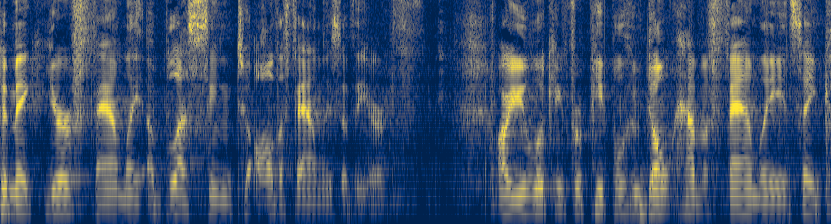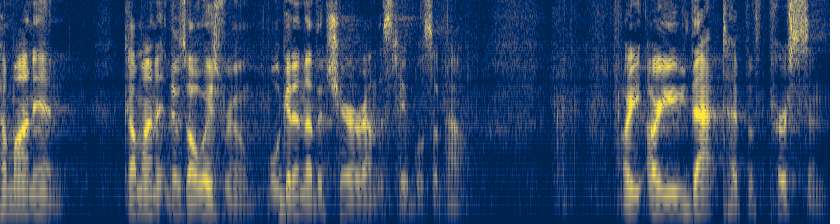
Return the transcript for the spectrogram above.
to make your family a blessing to all the families of the earth? Are you looking for people who don't have a family and saying, come on in, come on in, there's always room. We'll get another chair around this table somehow. Are you, are you that type of person?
